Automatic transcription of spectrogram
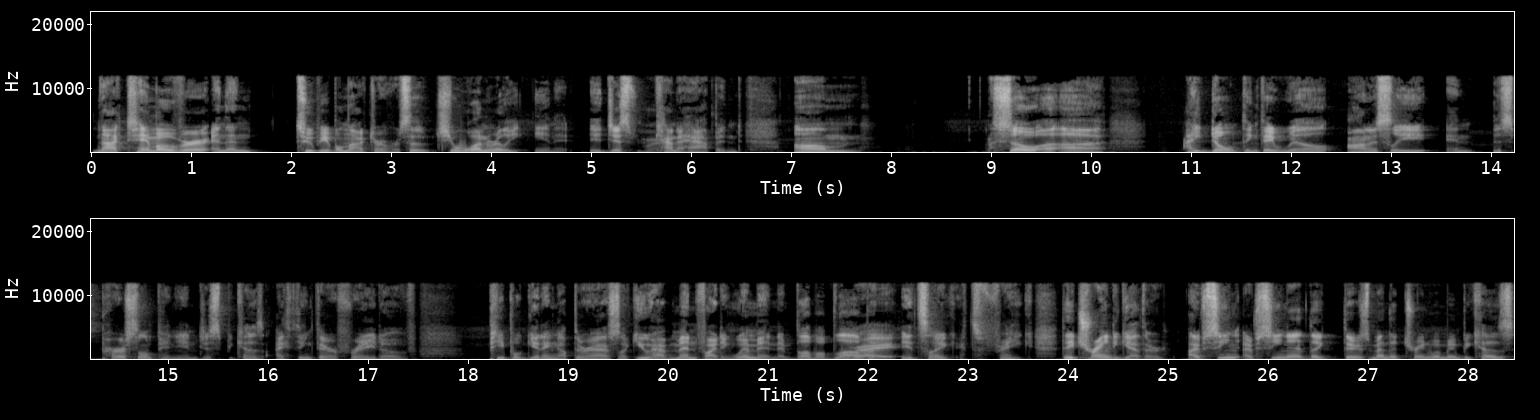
knocked him over, and then two people knocked her over. So she wasn't really in it. It just kind of happened. Um. So, uh, uh, I don't think they will, honestly, and this personal opinion, just because I think they're afraid of people getting up their ass like you have men fighting women and blah blah blah. Right. But it's like it's fake. They train together. I've seen I've seen it. Like there's men that train women because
